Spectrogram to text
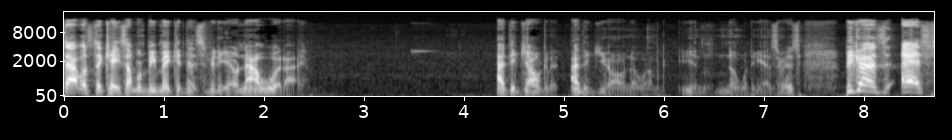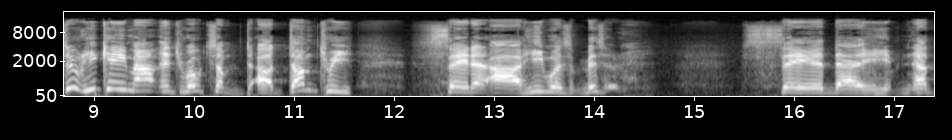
that was the case, I wouldn't be making this video. Now would I? I think y'all gonna. I think you all know what I'm. You know what the answer is, because as soon he came out and wrote some uh, dumb tweet, saying that uh, he was miss, saying that he, not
